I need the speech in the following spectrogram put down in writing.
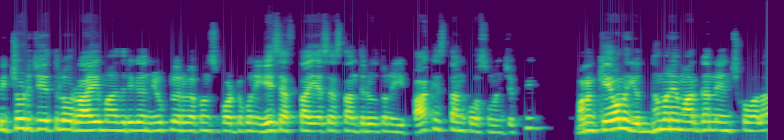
పిచ్చోడి చేతిలో రాయి మాదిరిగా న్యూక్లియర్ వెపన్స్ పట్టుకొని వేసేస్తా వేసేస్తా అని తిరుగుతున్న ఈ పాకిస్తాన్ కోసం అని చెప్పి మనం కేవలం యుద్ధం అనే మార్గాన్ని ఎంచుకోవాలా?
